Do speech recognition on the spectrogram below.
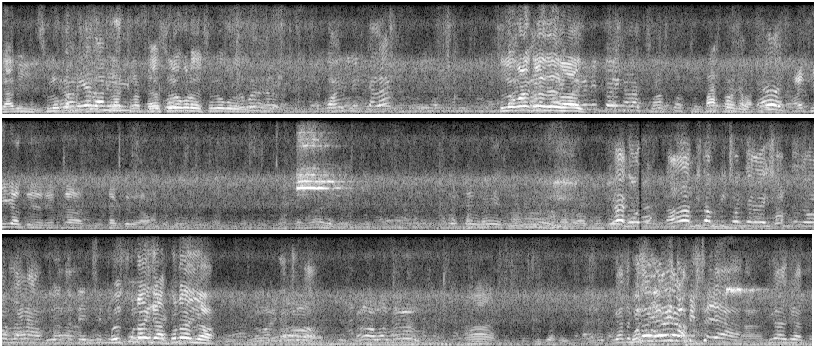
যাবি। স্লো করে হ্যাঁ স্লো করে। স্লো করে। ঠিক পিছন জায়গায় সামনে ঠিক আছে ঠিক আছে ঠিক আছে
